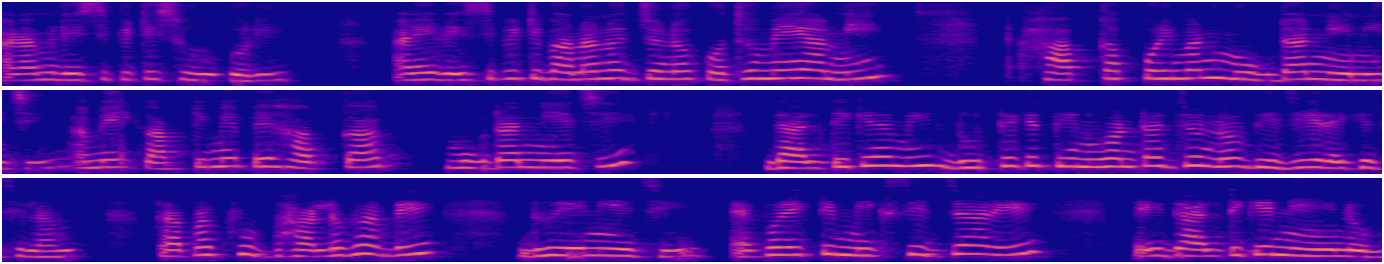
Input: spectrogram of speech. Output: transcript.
আর আমি রেসিপিটি শুরু করি। আর এই রেসিপিটি বানানোর জন্য প্রথমে আমি হাফ কাপ পরিমাণ মুগ ডাল নিয়ে নিয়েছি। আমি এই কাপটি মেপে হাফ কাপ মুগ ডাল নিয়েছি। ডালটিকে আমি দু থেকে তিন ঘণ্টার জন্য ভিজিয়ে রেখেছিলাম। তারপর খুব ভালোভাবে ধুয়ে নিয়েছি। এখন একটি মিক্সির জারে এই ডালটিকে নিয়ে নেব।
